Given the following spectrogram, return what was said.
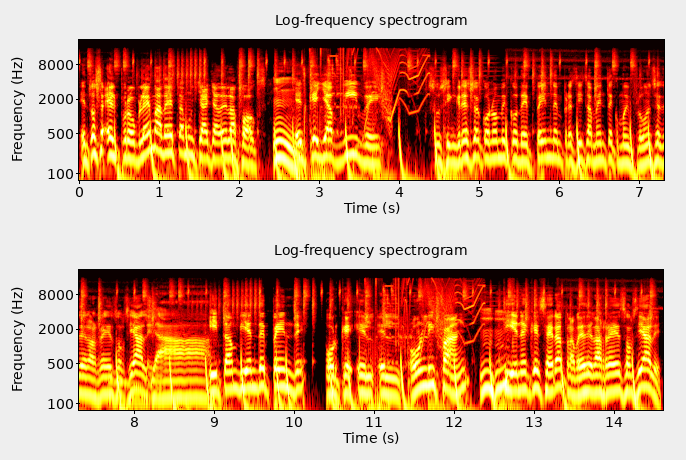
Entonces, el problema de esta muchacha de la Fox Mm. es que ella vive, sus ingresos económicos dependen precisamente como influencia de las redes sociales. Y también depende porque el, el OnlyFans tiene que ser a través de las redes sociales.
